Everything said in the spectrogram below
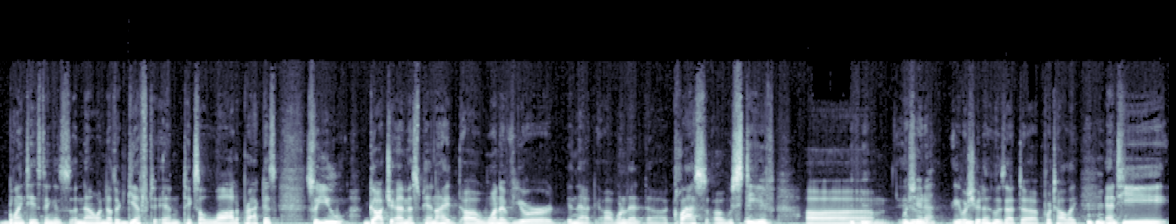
Blind tasting is now another gift and takes a lot of practice. So you got your MS pin. I had uh, one of your in that uh, one of that uh, class uh, was Steve. Um, who- Washuta. Washuta, who was at uh, Portale, and he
